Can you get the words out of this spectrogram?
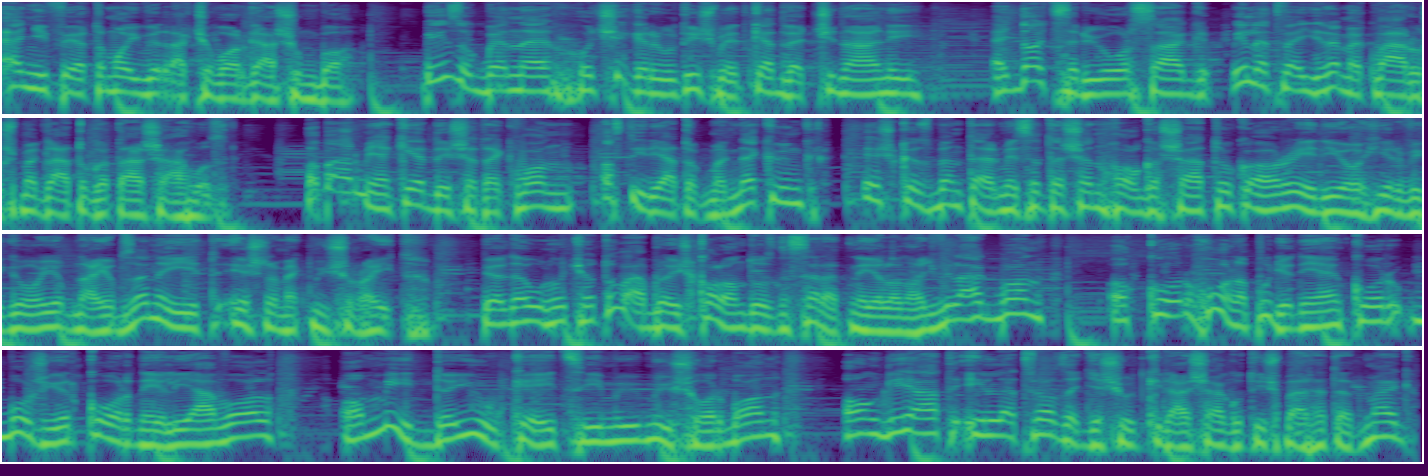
ennyi fért a mai világcsavargásunkba. Bízok benne, hogy sikerült ismét kedvet csinálni egy nagyszerű ország, illetve egy remek város meglátogatásához. Ha bármilyen kérdésetek van, azt írjátok meg nekünk, és közben természetesen hallgassátok a Radio Here We Go jobbnál jobb zenéit és remek műsorait. Például, hogyha továbbra is kalandozni szeretnél a nagyvilágban, akkor holnap ugyanilyenkor Bozsír Kornéliával a Meet the UK című műsorban Angliát, illetve az Egyesült Királyságot ismerheted meg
